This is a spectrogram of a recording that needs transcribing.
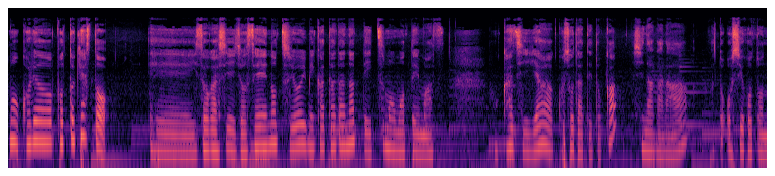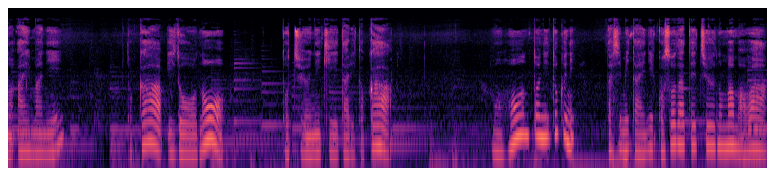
もうこれをポッドキャスト、えー、忙しい女性の強い味方だなっていつも思っています。家事や子育てとかしながらあとお仕事の合間にとか移動の途中に聞いたりとかもう本当に特に私みたいに子育て中のママは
